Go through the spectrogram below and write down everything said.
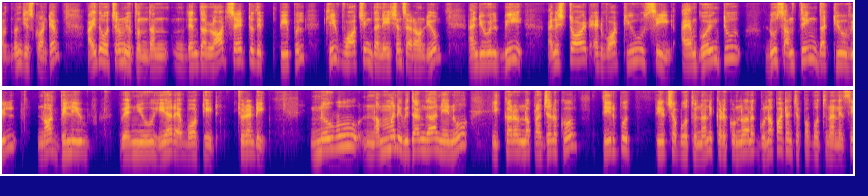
అర్థం చేసుకో అంటే ఐదో వచ్చరం చెప్తుంది. Then the Lord said to the people keep watching the nations around and and will be astonished at at what see. I am going to do something that you will not believe when you hear about it చూడండి. నువ్వు నమ్మని విధంగా నేను ఇక్కడ ఉన్న ప్రజలకు తీర్పు తీర్చబోతున్నాను ఇక్కడికి ఉన్న వాళ్ళకి గుణపాఠం చెప్పబోతున్నా అనేసి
